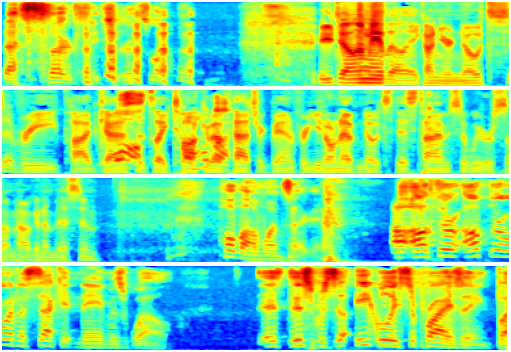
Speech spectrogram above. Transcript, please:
That's certainly true as well. Are you telling me that, like, on your notes every podcast, Well, it's like talk about on. Patrick Bamford? You don't have notes this time, so we were somehow going to miss him. Hold on one second. I'll, I'll throw I'll throw in a second name as well. This, this was equally surprising, but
